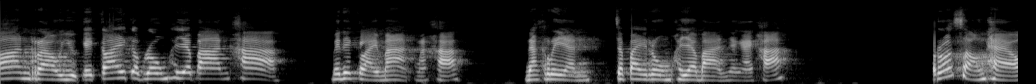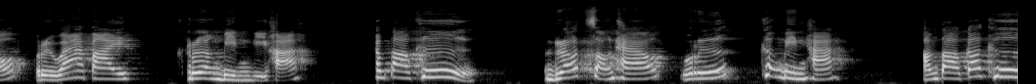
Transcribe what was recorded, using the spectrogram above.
บ้านเราอยู่ใกล้ๆกับโรงพยาบาลค่ะ ไม่ได้ไกลมากนะคะ นักเรียนจะไปโรงพยาบาลยังไงคะ รถสองแถว หรือว่าไปเครื่องบินดีคะคำตอบคือ รถสองแถว หรือ เครื่องบินคะคำตอบก็คือ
